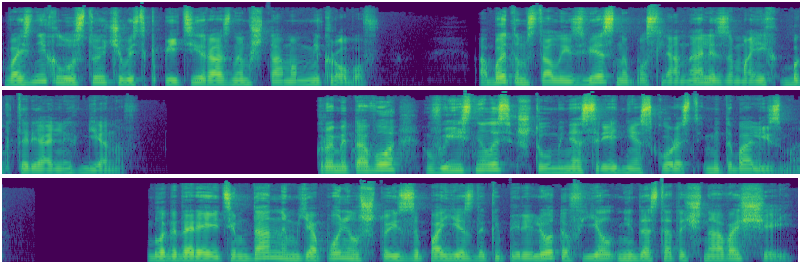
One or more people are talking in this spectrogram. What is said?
возникла устойчивость к пяти разным штаммам микробов. Об этом стало известно после анализа моих бактериальных генов. Кроме того, выяснилось, что у меня средняя скорость метаболизма. Благодаря этим данным я понял, что из-за поездок и перелетов ел недостаточно овощей.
